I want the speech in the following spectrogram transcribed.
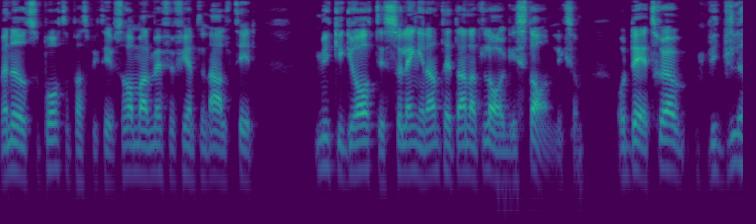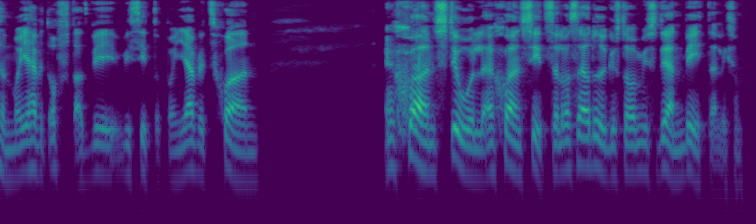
Men ur ett supporterperspektiv så har Malmö FF egentligen alltid mycket gratis så länge det inte är ett annat lag i stan liksom. Och det tror jag vi glömmer jävligt ofta att vi, vi sitter på en jävligt skön en skön stol, en skön sits, eller vad säger du Gustav om just den biten liksom?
